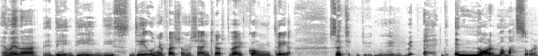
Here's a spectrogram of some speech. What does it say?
Jag menar, det, det, det, det är ungefär som kärnkraftverk gånger tre. Så att, enorma massor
